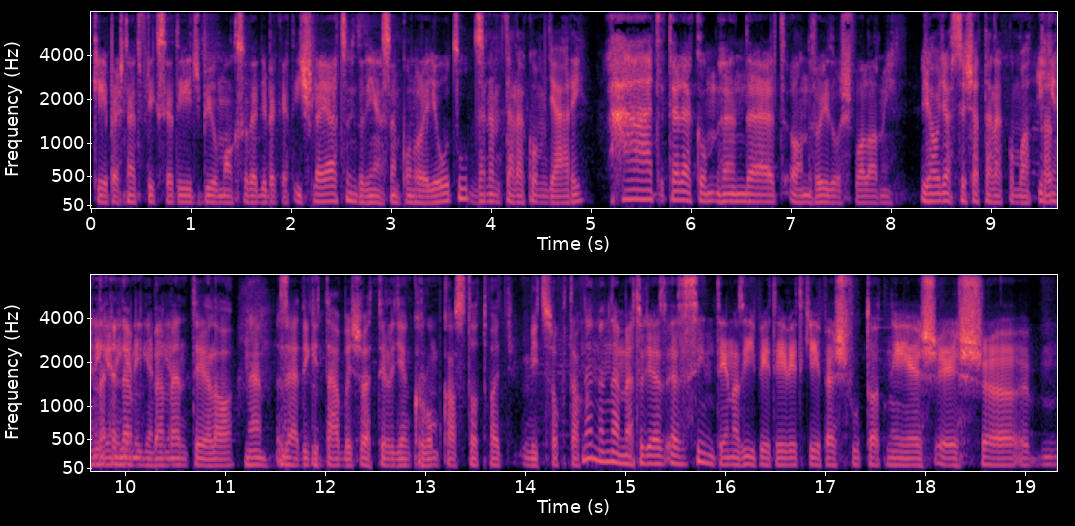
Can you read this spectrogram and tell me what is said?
képes Netflixet, HBO Maxot, egyebeket is lejátszani, tehát ilyen szempontból egy jó cucc. De nem Telekom gyári. Hát Telekom rendelt androidos valami. Ja, hogy azt is a Telekom adta. Igen, Ne- igen, nem igen, igen, bementél a, Nem. az e-digitálba, és vettél egy ilyen Chromecastot, vagy mit szoktak. Nem, nem, nem, mert ugye ez, ez szintén az IPTV-t képes futtatni és, és uh,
